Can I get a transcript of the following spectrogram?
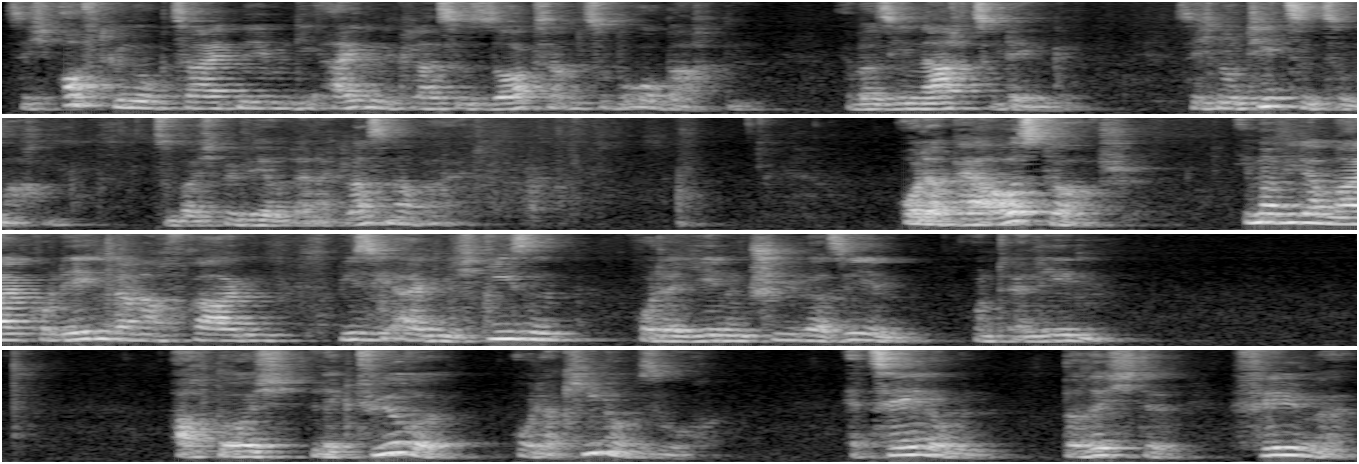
Sich oft genug Zeit nehmen, die eigene Klasse sorgsam zu beobachten, über sie nachzudenken, sich Notizen zu machen, zum Beispiel während einer Klassenarbeit. Oder per Austausch. Immer wieder mal Kollegen danach fragen, wie sie eigentlich diesen oder jenen Schüler sehen und erleben. Auch durch Lektüre oder Kinobesuch, Erzählungen, Berichte, Filme,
